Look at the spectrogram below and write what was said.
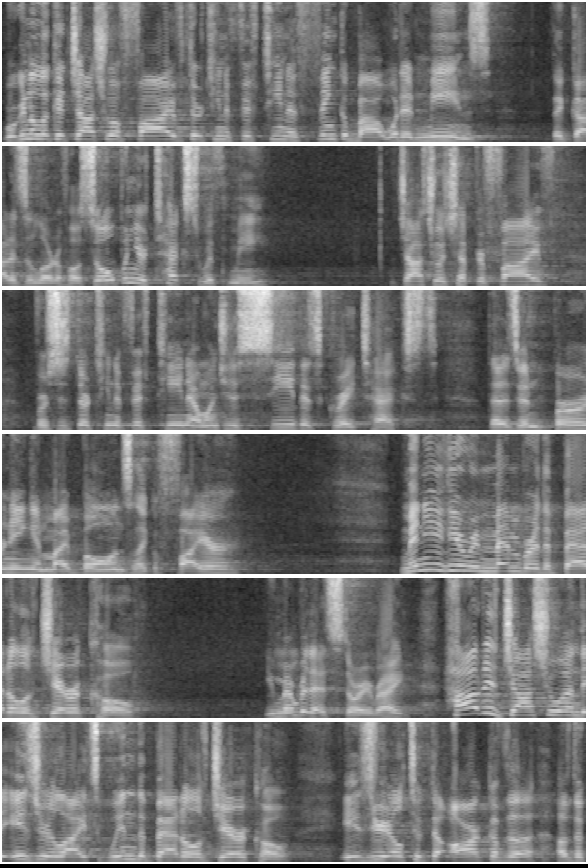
We're going to look at Joshua 5 13 to 15 and think about what it means that God is the Lord of hosts. So open your text with me. Joshua chapter 5, verses 13 to 15. I want you to see this great text that has been burning in my bones like a fire. Many of you remember the Battle of Jericho. You remember that story, right? How did Joshua and the Israelites win the Battle of Jericho? Israel took the Ark of the, of, the,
